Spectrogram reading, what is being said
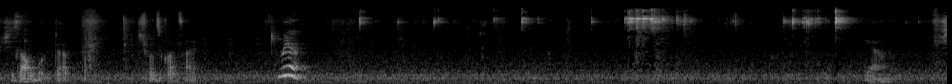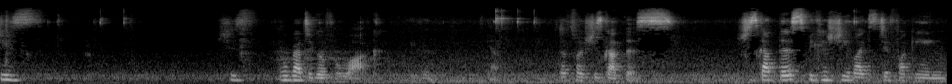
she's all worked up. She wants to go outside. Come here. Yeah, she's she's. We're about to go for a walk. Even, yeah, that's why she's got this. She's got this because she likes to fucking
